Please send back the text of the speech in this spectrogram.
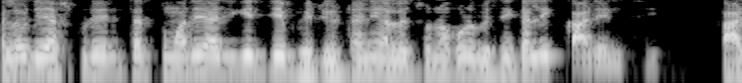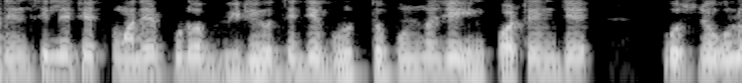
হ্যালো ডিয়ার স্টুডেন্ট তা তোমাদের আজকে যে ভিডিওটা নিয়ে আলোচনা করব বেসিক্যালি কারেন্সি কারেন্সি রিলেটেড তোমাদের পুরো ভিডিওতে যে গুরুত্বপূর্ণ যে ইম্পর্টেন্ট যে প্রশ্নগুলো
